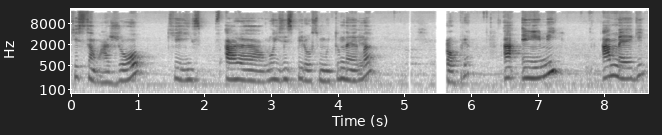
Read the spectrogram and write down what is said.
que são a Jo, que a Luísa inspirou-se muito nela, própria, a Amy, a Meg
